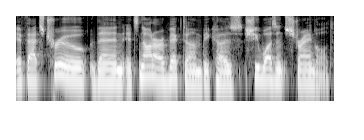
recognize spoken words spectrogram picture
If that's true, then it's not our victim because she wasn't strangled.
